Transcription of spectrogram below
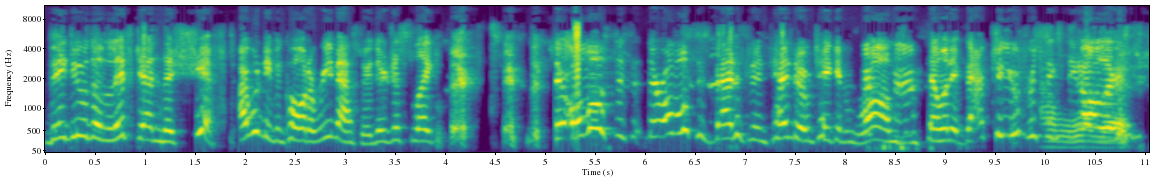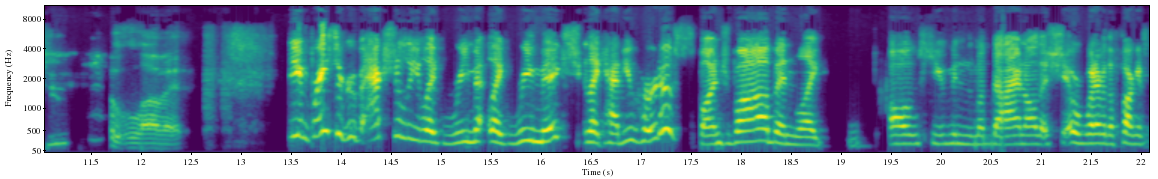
They do the lift and the shift. I wouldn't even call it a remaster. They're just like they're almost as they're almost as bad as Nintendo taking ROMs and selling it back to you for sixty dollars. Love it. The Embracer Group actually like rem- like remakes. Like, have you heard of SpongeBob and like all humans must die and all that shit or whatever the fuck is?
